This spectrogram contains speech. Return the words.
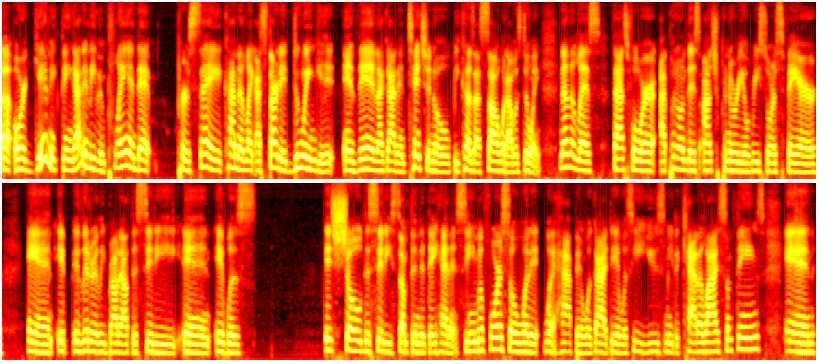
an organic thing. I didn't even plan that per se. Kind of like I started doing it and then I got intentional because I saw what I was doing. Nonetheless, fast forward, I put on this entrepreneurial resource fair and it, it literally brought out the city and it was it showed the city something that they hadn't seen before. So what it what happened, what God did was He used me to catalyze some things, and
